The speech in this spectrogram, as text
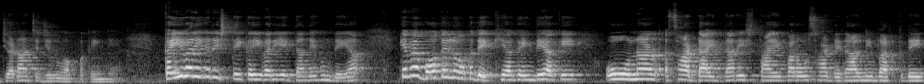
ਜੜਾਂ 'ਚ ਜਿਹਨੂੰ ਆਪਾਂ ਕਹਿੰਦੇ ਆ। ਕਈ ਵਾਰੀ ਰਿਸ਼ਤੇ ਕਈ ਵਾਰੀ ਇਦਾਂ ਦੇ ਹੁੰਦੇ ਆ ਕਿ ਮੈਂ ਬਹੁਤੇ ਲੋਕ ਦੇਖਿਆ ਕਹਿੰਦੇ ਆ ਕਿ ਉਹ ਉਹਨਾਂ ਸਾਡਾ ਇਦਾਂ ਰਿਸ਼ਤਾ ਹੈ ਪਰ ਉਹ ਸਾਡੇ ਨਾਲ ਨਹੀਂ ਵਰਤਦੇ,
